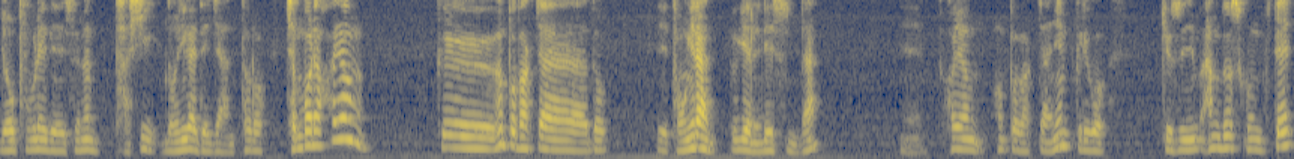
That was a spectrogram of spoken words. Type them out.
이 부분에 대해서는 다시 논의가 되지 않도록 전번에 허영 그 헌법학자도 동일한 의견을 냈습니다. 예, 허영 헌법학자님 그리고 교수님 항도수 공대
